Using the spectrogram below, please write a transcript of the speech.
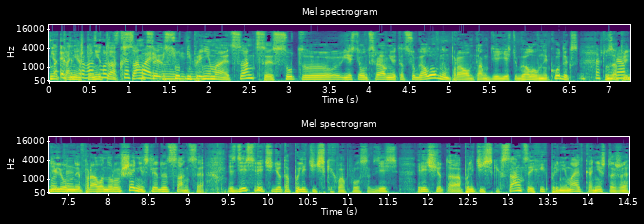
Нет, Это конечно, не так. Санкции, суд не видимо. принимает санкции. Суд, э, если он сравнивает это с уголовным правом, там, где есть уголовный кодекс, Так то не за определенные работает. правонарушения следует санкция. Здесь речь идет о политических вопросах. Здесь речь идет о политических санкциях. Их принимает, конечно же,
